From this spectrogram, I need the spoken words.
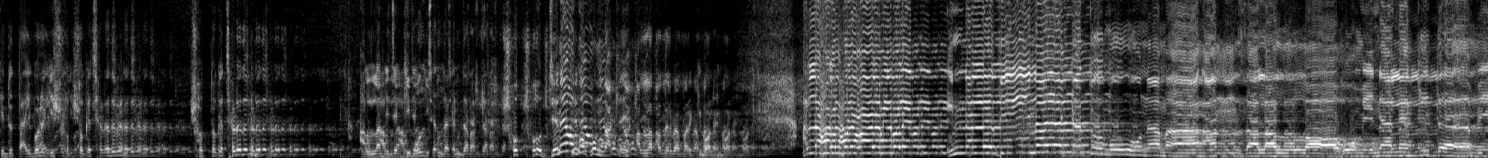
কিন্তু তাই বলে কি সত্যকে ছেড়ে দেবে সত্যকে ছেড়ে দেবে আল্লাহ নিজে কি বলছেন? দেখেন যারা সত্য জেনেও গোপন রাখে আল্লাহ তাদের ব্যাপারে কি বলেন? আল্লাহ রাব্বুল আলামিন বলেন, ইন্নাল্লাযীনা ইয়াকতুমুনা মা আনজালাল্লাহু মিনাল কিতাবি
